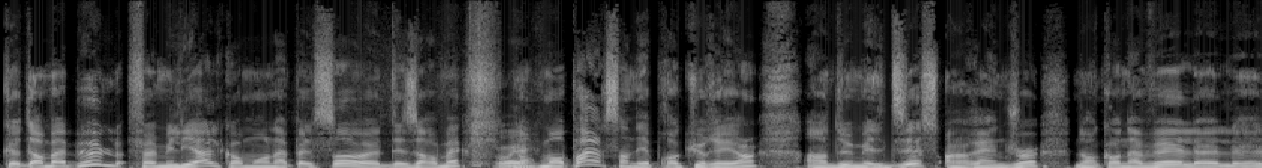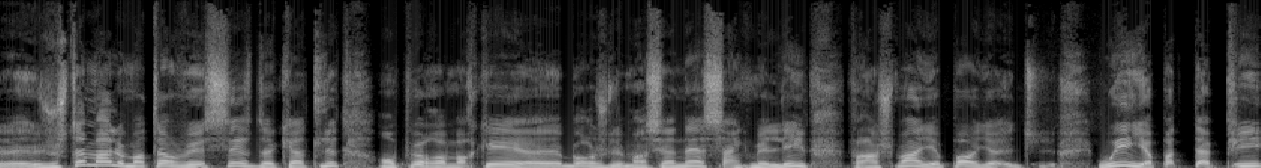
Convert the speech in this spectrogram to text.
que dans ma bulle familiale, comme on appelle ça euh, désormais. Ouais. Donc, mon père s'en est procuré un en 2010, un Ranger. Donc, on avait le, le- justement le moteur V6 de 4 litres. On peut remorquer, euh, bon, je le mentionnais, 5000 livres. Franchement, il y a pas, y a- tu- oui, il y a pas de tapis.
